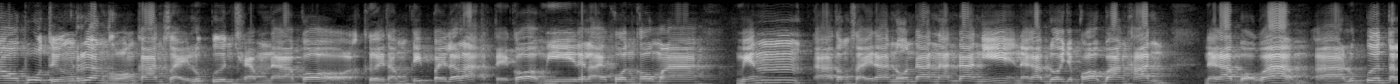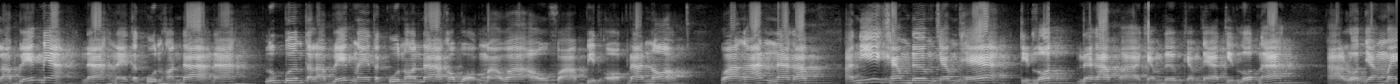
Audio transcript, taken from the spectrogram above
เราพูดถึงเรื่องของการใส่ลูกปืนแคมนะครับ ก็เคยทำคลิปไปแล้วล่ะ แต่ก็มีหลายๆคนเข้ามาเม้นอ่าต้องใส่ด้านโน้นด้านนั้นด้านนี้นะครับ โดยเฉพาะบางท่านนะครับบอกว่าอ่าลูกปืนตลับเล็กเนี่ยนะในตระกูล Honda นะลูกปืนตลับเล็กในตระกูล Honda เขาบอกมาว่าเอาฝาปิดออกด้านนอก ว่างั้นนะครับ อันนี้แคมเดิมแคมแท้ติดรถนะครับอ่าแคมเดิมแคมแท้ติดรถนะ อ่ารถยังไม่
